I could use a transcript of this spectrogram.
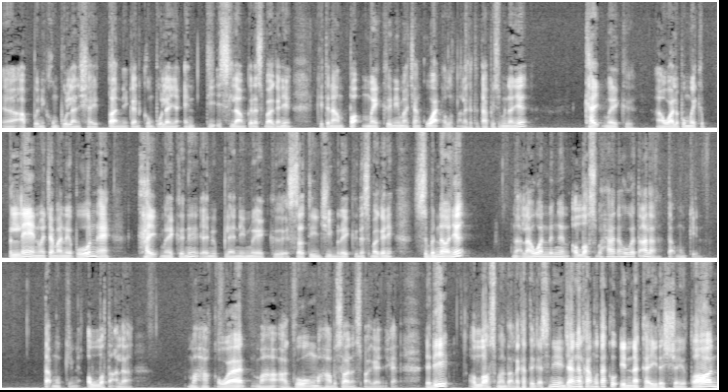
uh, apa ni kumpulan syaitan ni kan kumpulan yang anti Islam dan sebagainya kita nampak mereka ni macam kuat Allah Taala kata. Tapi sebenarnya kait mereka. Uh, walaupun mereka plan macam mana pun eh kait mereka ni iaitu planning mereka strategi mereka dan sebagainya sebenarnya nak lawan dengan Allah Subhanahu Wa Taala tak mungkin. Tak mungkin. Allah Taala maha kuat maha agung maha besar dan sebagainya kan. Jadi Allah SWT kata kat sini jangan kamu takut. Inna kaida syaitan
